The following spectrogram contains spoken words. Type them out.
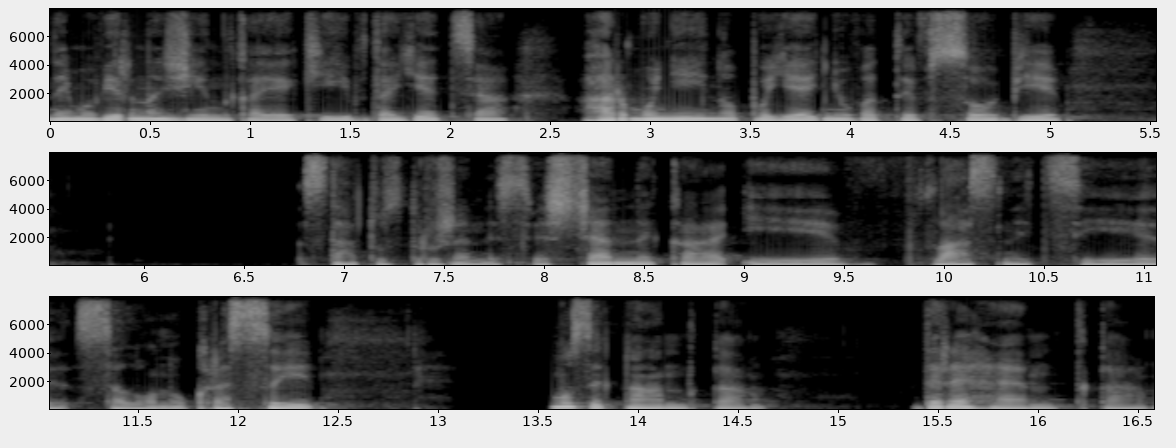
неймовірна жінка, якій вдається гармонійно поєднувати в собі статус дружини священника і власниці салону краси, музикантка, диригентка,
